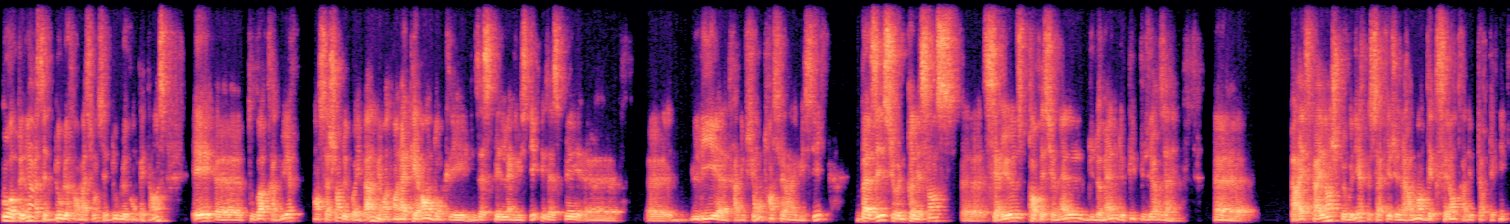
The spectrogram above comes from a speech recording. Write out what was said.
pour obtenir cette double formation, cette double compétence, et euh, pouvoir traduire en sachant de quoi il parle, mais en, acquérant donc les, les, aspects linguistiques, les aspects euh, euh, liés à la traduction, transfert linguistique, basés sur une connaissance euh, sérieuse, professionnelle du domaine depuis plusieurs années. Euh, par expérience, je peux vous dire que ça fait généralement d'excellents traducteurs techniques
